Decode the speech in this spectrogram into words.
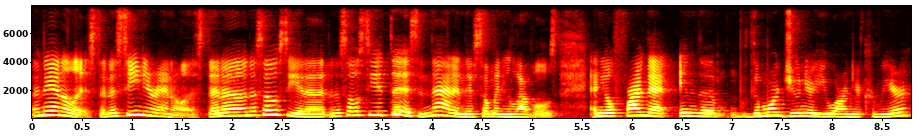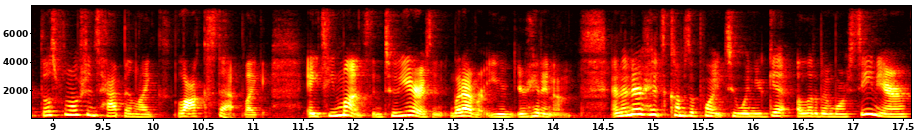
an analyst and a senior analyst and a, an associate, an associate this and that, and there's so many levels. And you'll find that in the the more junior you are in your career, those promotions happen like lockstep, like 18 months and two years and whatever, you're, you're hitting them. And then there hits comes a point to when you get a little bit more senior,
